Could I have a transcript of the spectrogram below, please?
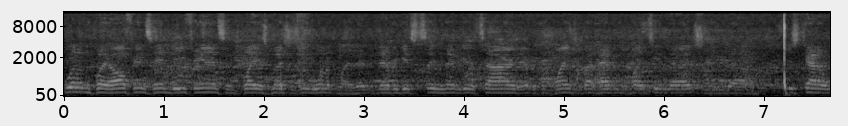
willing to play offense and defense, and play as much as he want to play. That never gets to never gets tired, never complains about having to play too much, and uh, just kind of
